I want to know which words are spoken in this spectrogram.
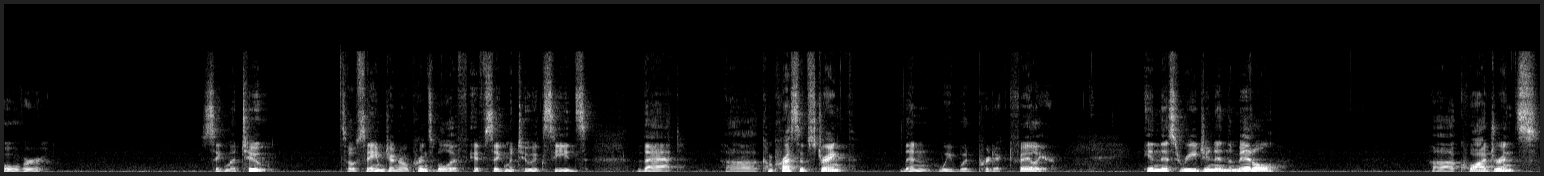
over sigma 2. So same general principle, if, if sigma 2 exceeds that uh, compressive strength, then we would predict failure. In this region in the middle, uh, quadrants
